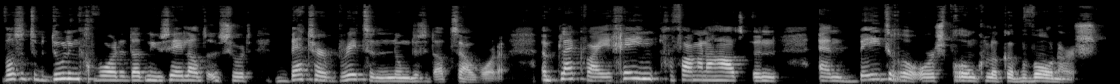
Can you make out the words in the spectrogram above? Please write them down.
was het de bedoeling geworden dat Nieuw-Zeeland een soort Better Britain noemden ze dat zou worden. Een plek waar je geen gevangenen had een, en betere oorspronkelijke bewoners.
